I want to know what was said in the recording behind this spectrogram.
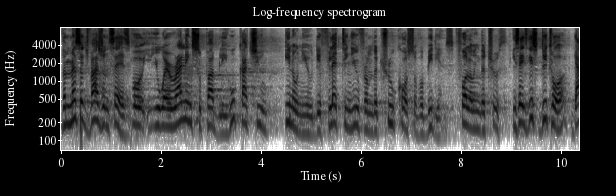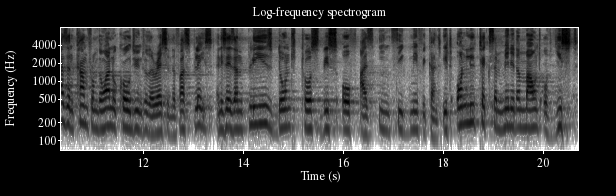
The message version says, For you were running superbly. Who catch you in on you, deflecting you from the true course of obedience, following the truth. He says this detour doesn't come from the one who called you into the rest in the first place. And he says, and please don't toss this off as insignificant. It only takes a minute amount of yeast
